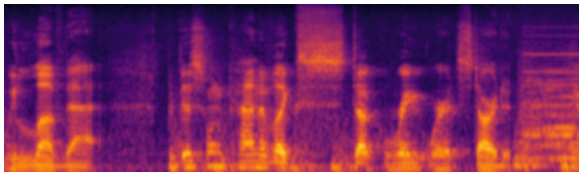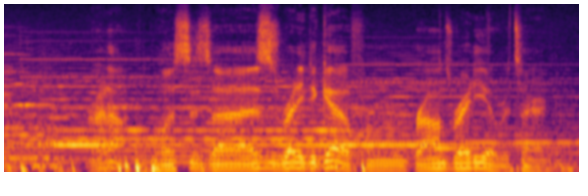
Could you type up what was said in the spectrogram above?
we love that. But this one kind of like stuck right where it started. Right on. Well, this is uh, this is "Ready to Go" from Bronze Radio Return.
